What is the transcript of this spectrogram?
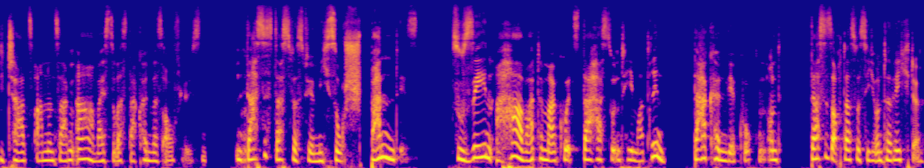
die Charts an und sagen, ah, weißt du was, da können wir es auflösen. Und das ist das, was für mich so spannend ist. Zu sehen, aha, warte mal kurz, da hast du ein Thema drin. Da können wir gucken. Und das ist auch das, was ich unterrichte.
